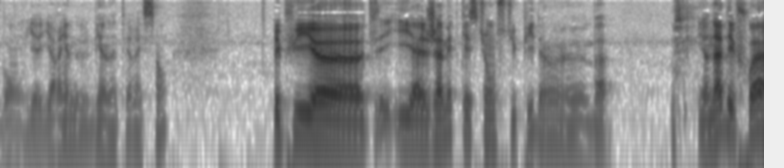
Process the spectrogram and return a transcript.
bon, il n'y a, rien de bien intéressant. Et puis, il n'y a jamais de questions stupides. hein, bah, il y en a des fois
